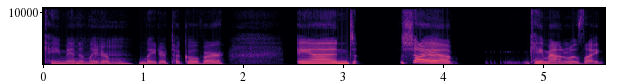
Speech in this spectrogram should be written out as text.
came in and later Mhm. later took over, and Shia came out and was like,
